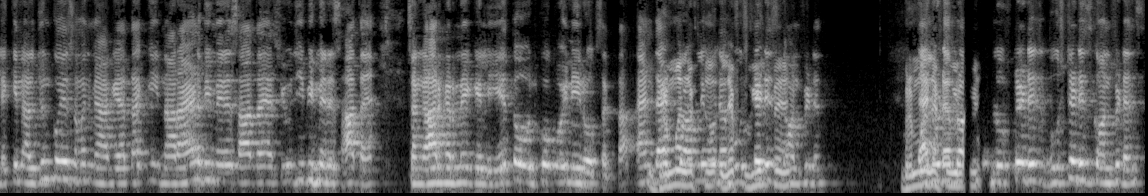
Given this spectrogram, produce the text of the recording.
लेकिन अर्जुन को ये समझ में आ गया था कि नारायण भी मेरे साथ है शिव जी भी मेरे साथ हैं संहार करने के लिए तो उनको कोई नहीं रोक सकता। And that his boosted his confidence.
